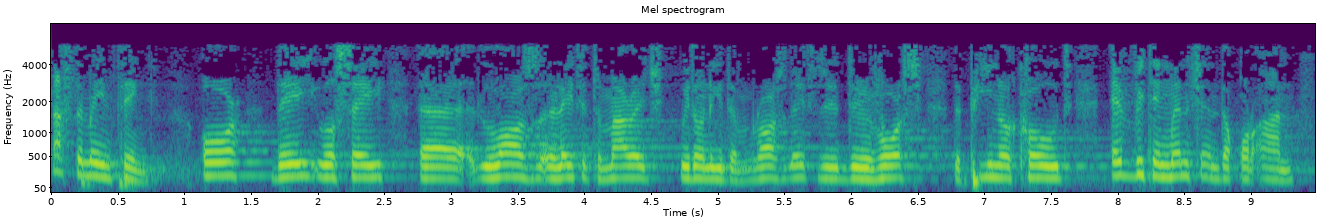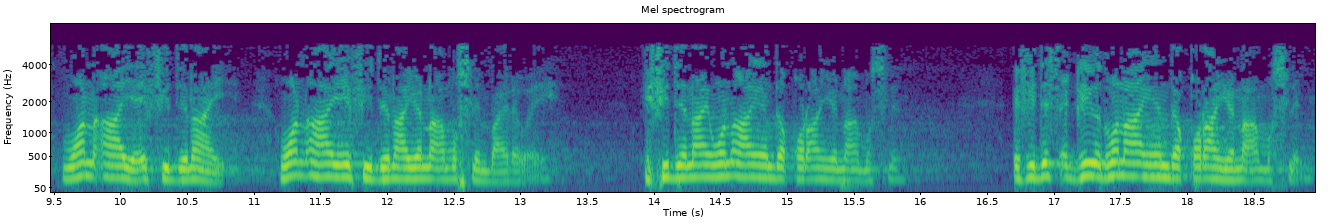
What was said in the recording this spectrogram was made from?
That's the main thing. Or they will say uh, laws related to marriage, we don't need them. Laws related to divorce, the penal code, everything mentioned in the Quran. One ayah if you deny. One ayah if you deny, you're not a Muslim by the way. If you deny one ayah in the Quran, you're not a Muslim. If you disagree with one ayah in the Quran, you're not a Muslim.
